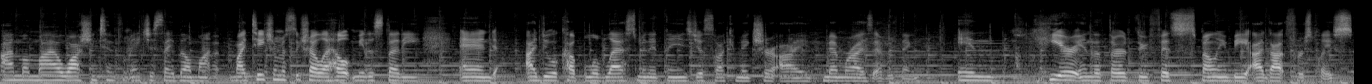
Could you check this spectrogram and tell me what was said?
I'm Amaya Washington from HSA Belmont. My teacher, Mr. Trella, helped me to study, and I do a couple of last minute things just so I can make sure I memorize everything. In here in the third through fifth spelling bee, I got first place.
